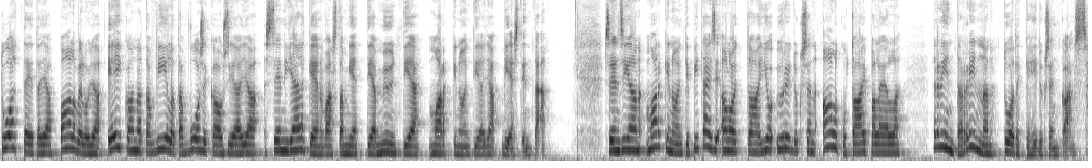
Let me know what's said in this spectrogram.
tuotteita ja palveluja ei kannata viilata vuosikausia ja sen jälkeen vasta miettiä myyntiä, markkinointia ja viestintää. Sen sijaan markkinointi pitäisi aloittaa jo yrityksen alkutaipaleella rinta rinnan tuotekehityksen kanssa.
